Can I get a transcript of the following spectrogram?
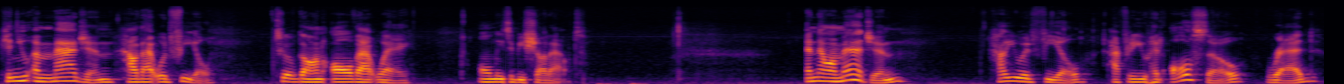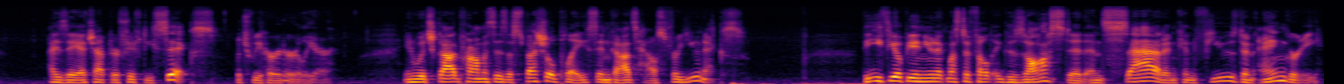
Can you imagine how that would feel to have gone all that way, only to be shut out? And now imagine how you would feel after you had also read Isaiah chapter 56, which we heard earlier, in which God promises a special place in God's house for eunuchs. The Ethiopian eunuch must have felt exhausted and sad and confused and angry.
